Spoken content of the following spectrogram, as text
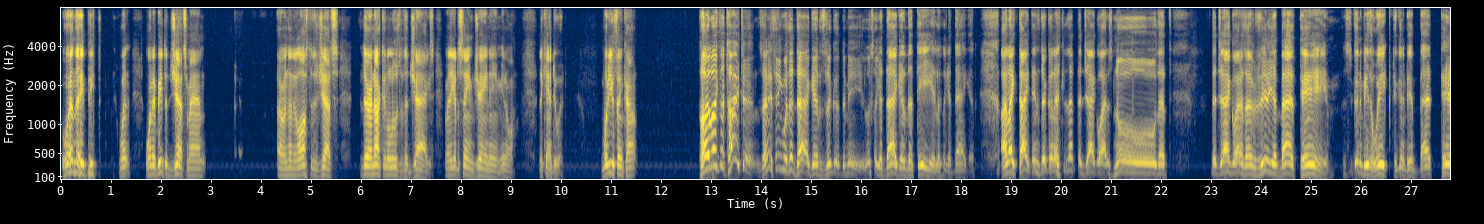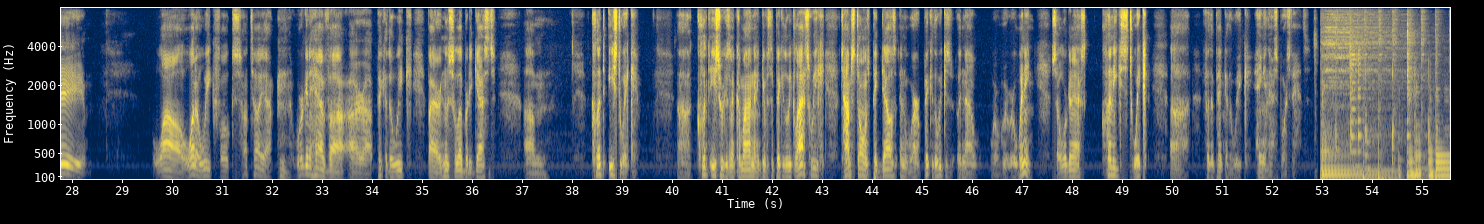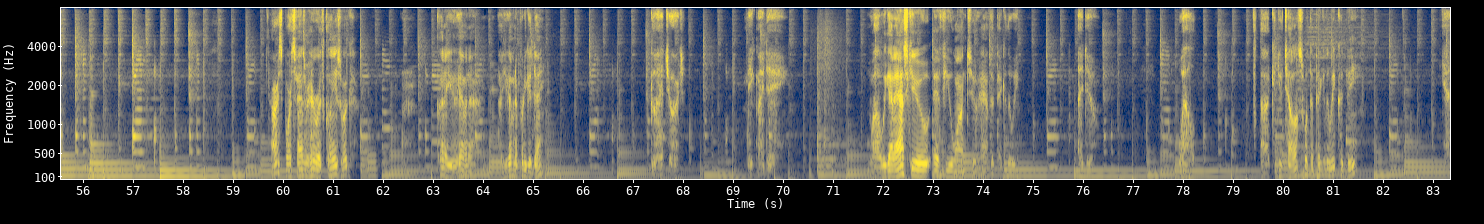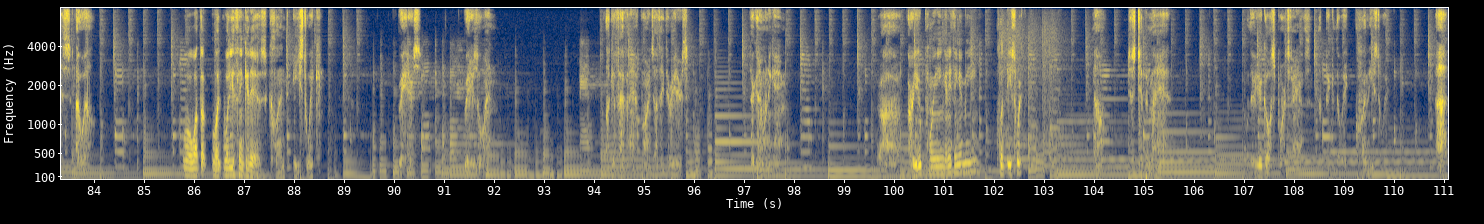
when they beat when when they beat the Jets, man, and then they lost to the Jets, they're not going to lose to the Jags. I mean, they got the same J name, you know. They can't do it. What do you think, Count? I like the Titans. Anything with a dagger is good to me. It looks like a dagger, the T. It looks like a dagger. I like Titans. They're going to let the Jaguars know that the Jaguars are really a bad team. This is going to be the week. They're going to be a bad team. Wow, what a week, folks. I'll tell you, we're going to have uh, our uh, pick of the week by our new celebrity guest, um, Clint Eastwick. Uh, Clint Eastwood is going to come on and give us the pick of the week. Last week, Tom Stone's pick Dallas, and our pick of the week is now we're, we're winning. So we're going to ask Clint Eastwood uh, for the pick of the week. Hang in there, sports fans. All right, sports fans, we're here with Clint Eastwood. Clint, are you having a are you having a pretty good day? Go ahead, George make my day. Well, we got to ask you if you want to have the pick of the week. I do. Well, uh, could you tell us what the pick of the week could be? Yes, I will. Well, what the what what do you think it is, Clint Eastwick? Raiders. Raiders will win. I'll give five and a half points. I'll take the Raiders. They're gonna win a game. Uh, are you pointing anything at me, Clint Eastwick? No, just tipping my hat. Well, there you go, sports fans. The pick of the week, Clint Eastwick. Huh?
